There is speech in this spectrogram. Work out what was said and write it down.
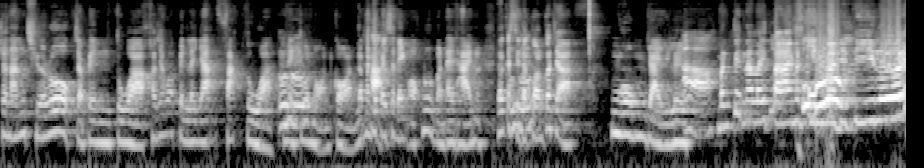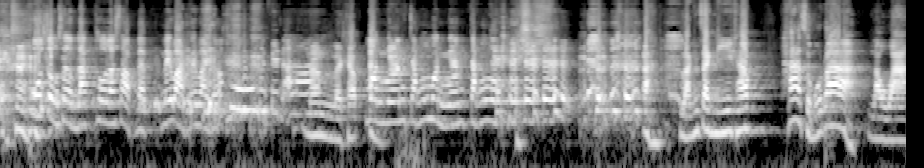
ฉะนั้นเชื้อโรคจะเป็นตัวเขาเรียกว่าเป็นระยะฟักตัวอือฮึในตัวหนอนก่อน แล้วมันค่ะจะไปแสดงออกนู่นวันท้ายๆนู่นแล้วเกษตรกรก็จะ งงใหญ่เลย อ่าฮะมันเป็นอะไรตายมันครูกินมาดีๆเลย ครูส่งเสริมรักโทรศัพท์แบบไม่หวาดไม่ไหวแล้วครูมันเป็นอะไรนั่นแหละครับ หมอนงามจังหมอนงามจังไง อะหลังจากนี้ครับ ถ้าสมมุติว่าเราวาง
